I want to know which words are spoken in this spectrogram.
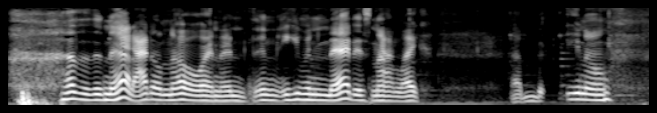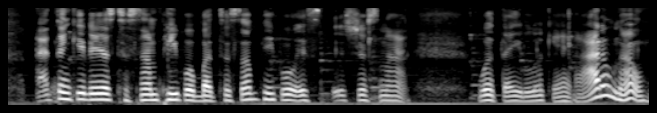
Other than that, I don't know. And, and, and even that is not like, uh, you know, I think it is to some people, but to some people, it's it's just not what they look at. I don't know.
